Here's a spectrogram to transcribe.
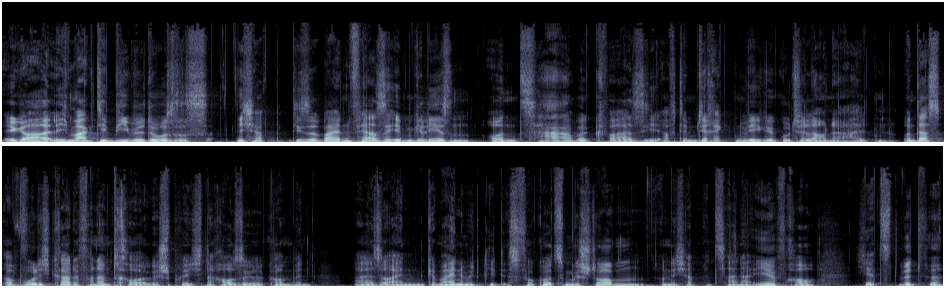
Egal, ich mag die Bibeldosis. Ich habe diese beiden Verse eben gelesen und habe quasi auf dem direkten Wege gute Laune erhalten. Und das, obwohl ich gerade von einem Trauergespräch nach Hause gekommen bin. Also ein Gemeindemitglied ist vor kurzem gestorben und ich habe mit seiner Ehefrau, jetzt Witwe,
